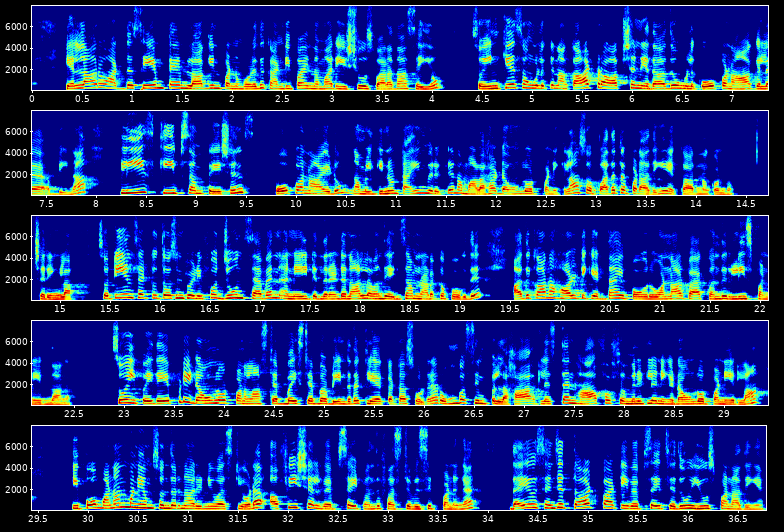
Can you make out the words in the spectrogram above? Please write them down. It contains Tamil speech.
எல்லாரும் at the same time login பண்ணும்பொழுது கண்டிப்பா இந்த மாதிரி இஷ்யூஸ் வரதான் செய்யும். ஸோ இன்கேஸ் உங்களுக்கு நான் காட்டுற ஆப்ஷன் ஏதாவது உங்களுக்கு ஓப்பன் ஆகல அப்படின்னா please keep some patience open ஆயிடும். நம்மளுக்கு இன்னும் டைம் இருக்கு. நம்ம அழகா டவுன்லோட் பண்ணிக்கலாம். ஸோ பதட்டப்படாதீங்க. எக்காரணம் கொண்டும். சரிங்களா? So TNSET two thousand twenty four June seven and eight இந்த ரெண்டு நாள்ல வந்து எக்ஸாம் நடக்க போகுது. அதுக்கான ஹால் டிக்கெட் தான் இப்போ ஒரு ஒன் ஹவர் பேக் வந்து ரிலீஸ் பண்ணியிருந்தாங்க. ஸோ இப்போ இதை எப்படி டவுன்லோட் பண்ணலாம்? ஸ்டெப் பை ஸ்டெப் அப்படின்றத கிளியர் கட்டா சொல்றேன். ரொம்ப சிம்பிள் ஹா லெஸ் தென் ஹாஃப் ஆஃப் மினிட்ல நீங்க டவுன்லோட் பண்ணிடலாம் இப்போ மனோன்மணியம் சுந்தரனார் யூனிவர்சிட்டியோட அஃபிஷியல் வெப்சைட் வந்து ஃபர்ஸ்ட் விசிட் பண்ணுங்க. தயவு செஞ்சு தேர்ட் பார்ட்டி வெப்சைட்ஸ் எதுவும் யூஸ் பண்ணாதீங்க.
